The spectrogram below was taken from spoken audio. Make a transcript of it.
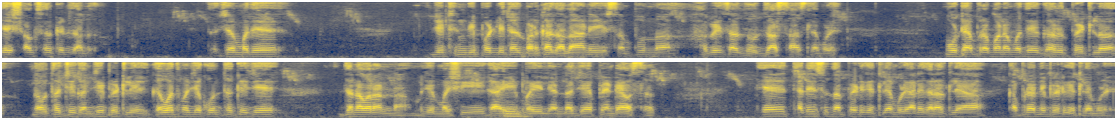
जे शॉक सर्किट झालं त्याच्यामध्ये जी ठिंडी पडली त्यात भडका झाला आणि संपूर्ण हवेचा झोत जास्त असल्यामुळे मोठ्या प्रमाणामध्ये घर पेटलं गवताची गंजी पेटली. गवत म्हणजे कोणतं की जे जनावरांना म्हणजे म्हशी गाई बैल यांना जे पेंड्या असतात ते त्यांनी सुद्धा पेट घेतल्यामुळे आणि घरातल्या कपड्यांनी पेट घेतल्यामुळे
